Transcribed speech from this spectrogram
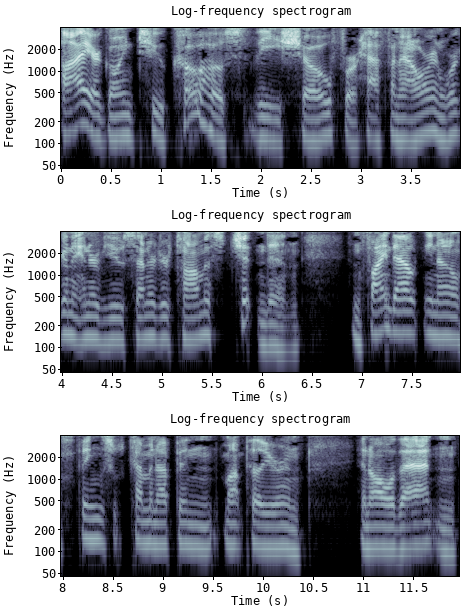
I are going to co-host the show for half an hour and we're going to interview Senator Thomas Chittenden and find out, you know, things coming up in Montpelier and and all of that and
